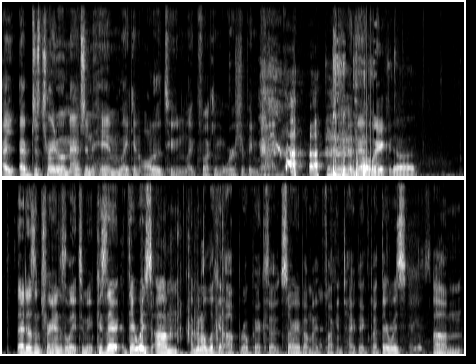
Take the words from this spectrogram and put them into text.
I I'm just trying to imagine him like in auto tune like fucking worshiping God. and then oh my like god. that doesn't translate to me because there there was um I'm gonna look it up real quick. So sorry about my fucking typing, but there was um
